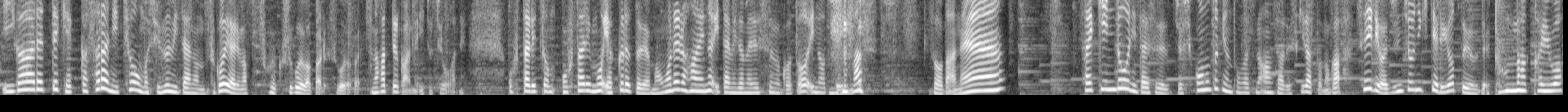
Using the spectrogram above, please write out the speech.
胃が荒れて結果さらに腸も死ぬみたいなのすごいあります。すごいすごいわかる。すごいわかる。繋がってるからね、胃と腸はね。お二人ともお二人もヤクルトで守れる範囲の痛み止めで済むことを祈っています。そうだね。最近銅に対する女子校の時の友達のアンサーで好きだったのが生理は順調に来てるよというのでどんな会話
